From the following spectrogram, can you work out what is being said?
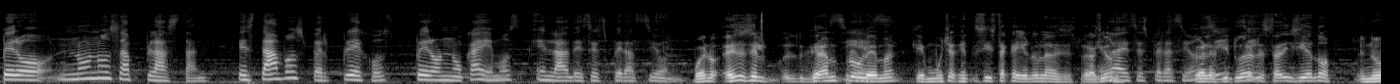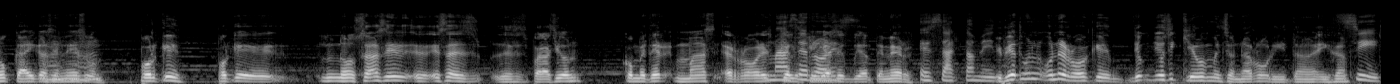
pero no nos aplastan. Estamos perplejos, pero no caemos en la desesperación. Bueno, ese es el, gran problema, que mucha gente sí está cayendo en la desesperación. En la desesperación, Pero la escritura te está diciendo, no caigas en eso. ¿Por qué? Porque nos hace eh, esa desesperación cometer más errores que los que ya se podía tener. Exactamente. Y fíjate, un, error que yo, yo sí quiero mencionarlo ahorita, hija. Sí.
